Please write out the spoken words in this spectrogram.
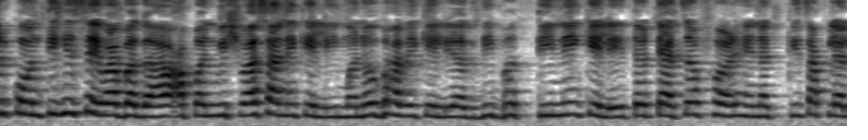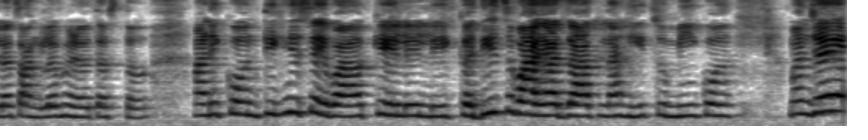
तर कोणतीही सेवा बघा आपण विश्वासाने केली मनोभावे केली अगदी भक्तीने केली तर त्याचं फळ हे नक्कीच आपल्याला चांगलं मिळत असतं. आणि कोणतीही सेवा केलेली कधीच वाया जात नाही. तुम्ही कोण म्हणजे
